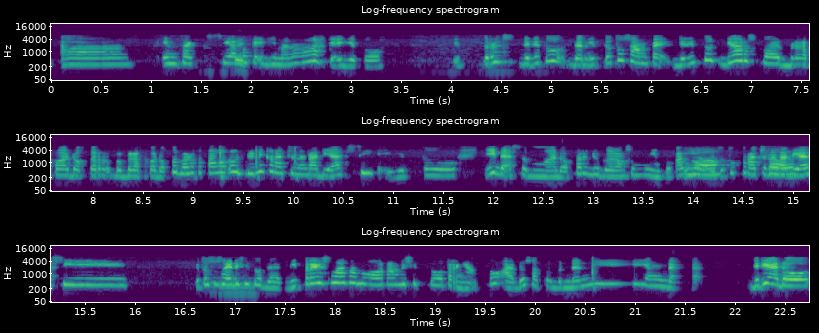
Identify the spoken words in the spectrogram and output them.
eh, infeksi atau kayak gimana lah kayak gitu. Terus jadi tuh dan itu tuh sampai jadi tuh dia harus ke beberapa dokter beberapa dokter baru ketahuan oh dia ini keracunan radiasi kayak gitu. Jadi tidak semua dokter juga langsung menyimpulkan kalau Iya, itu tuh keracunan betul. radiasi. Itu selesai di situ dan di trace lah sama orang di situ. Ternyata ada satu benda nih yang enggak jadi ada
